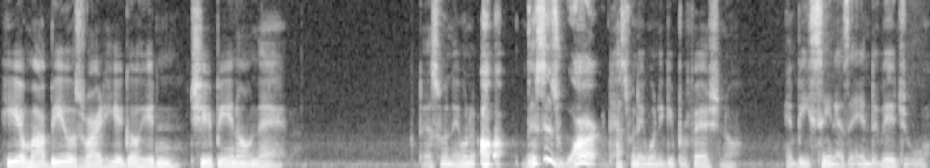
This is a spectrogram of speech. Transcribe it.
here, my bill's right here. Go ahead and chip in on that. That's when they want to, oh, this is work. That's when they want to get professional and be seen as an individual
